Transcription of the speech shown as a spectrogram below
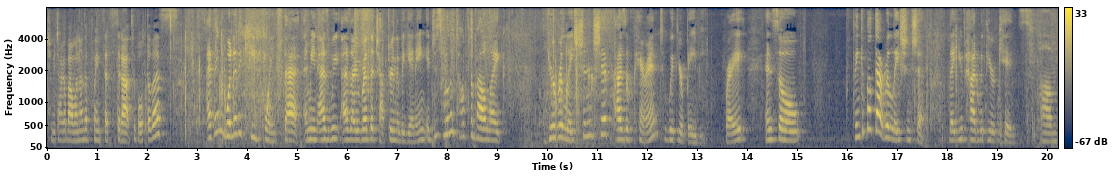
should we talk about one of the points that stood out to both of us? I think one of the key points that I mean, as we as I read the chapter in the beginning, it just really talks about like your relationship as a parent with your baby, right? And so think about that relationship that you've had with your kids. Um,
